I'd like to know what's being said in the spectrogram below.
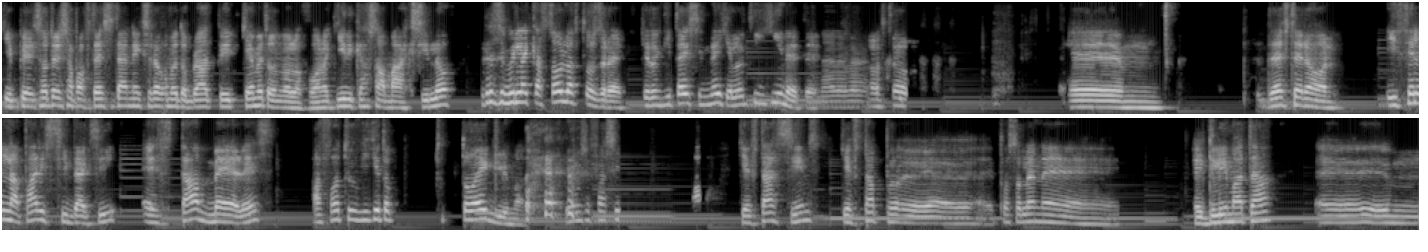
Και οι περισσότερες από αυτές ήταν ξέρω εγώ, με τον Brad Pitt και με τον δολοφόνο και ειδικά στο αμάξι. Λέω, ρε δεν μιλάει καθόλου αυτός ρε. Και τον κοιτάει συνέχεια, λέω τι γίνεται; ναι, ναι, ναι. αυτό. Ε, μ, δεύτερον, ήθελε να πάρει σύνταξη 7 μέρες αφού του βγήκε το, το, το έγκλημα. Ήμουν σε φάση και 7 scenes και 7 ε, πώς το λένε εγκλήματα ε, μ,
